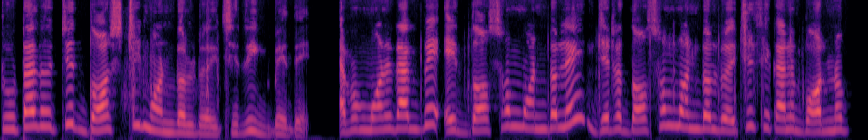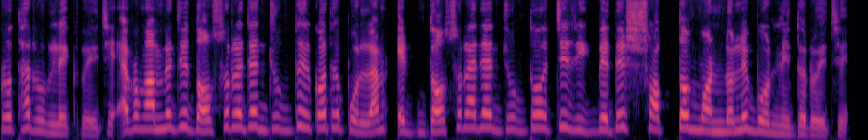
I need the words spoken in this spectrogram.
টোটাল হচ্ছে দশটি মণ্ডল রয়েছে ঋগ্বেদে। এবং মনে রাখবে এই দশম মণ্ডলে যেটা দশম মণ্ডল রয়েছে সেখানে বর্ণপ্রথার উল্লেখ রয়েছে এবং আমরা যে দশরাজার যুদ্ধের কথা বললাম এই দশরাজার যুদ্ধ হচ্ছে ঋগ্বেদের সপ্তম মণ্ডলে বর্ণিত রয়েছে।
